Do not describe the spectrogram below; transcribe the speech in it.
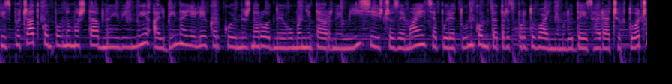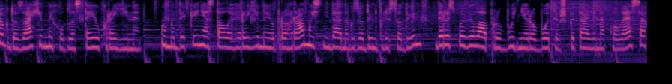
Із початком повномасштабної війни Альбіна є лікаркою міжнародної гуманітарної місії, що займається порятунком та транспортуванням людей з гарячих точок до західних областей України. Медикиня стала героїною програми Сніданок з 1 плюс 1, де розповіла про будні роботи в шпиталі на колесах,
